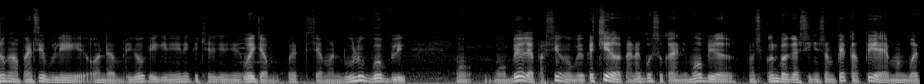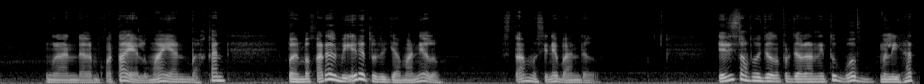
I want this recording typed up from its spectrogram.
lu ngapain sih beli Honda Brio kayak gini ini kecil gini, gini. Gue jam, zaman dulu gue beli mobil ya pasti mobil kecil karena gue suka ini mobil. Meskipun bagasinya sempit tapi ya emang buat penggunaan dalam kota ya lumayan. Bahkan bahan bakarnya lebih irit tuh di zamannya loh. Setelah mesinnya bandel. Jadi selama perjalanan perjalanan itu gue melihat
